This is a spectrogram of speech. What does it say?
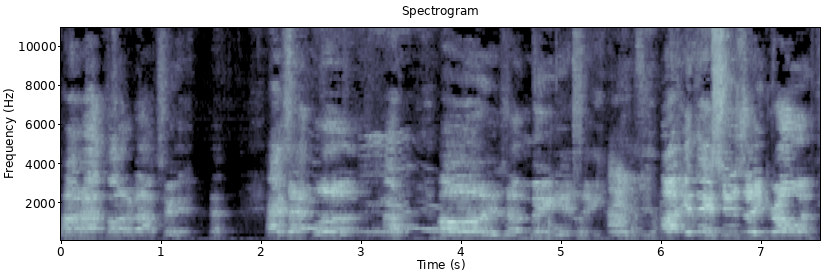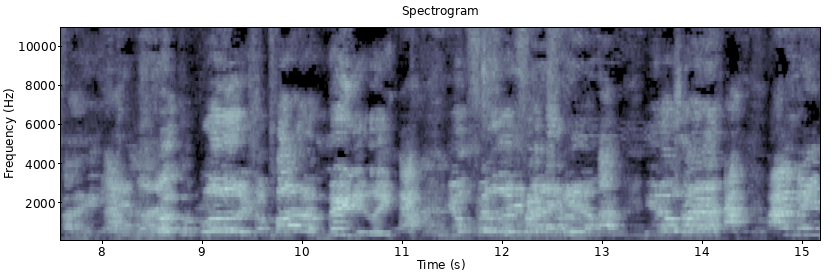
And I thought about that. That's that blood. Oh, it's immediately. Uh, this is a growing pain, but the blood is applied immediately. You'll feel the yeah. You know that? I mean,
